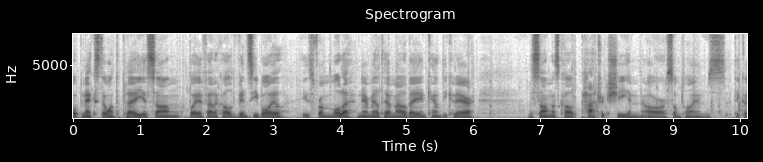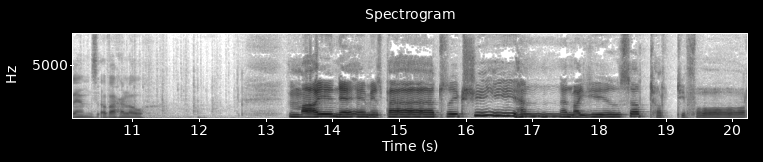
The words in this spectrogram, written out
Up next, I want to play a song by a fella called Vincey Boyle. He's from Mullagh, near Milltown Malbay in County Clare. The song is called Patrick Sheehan, or sometimes The Glens of Aherlow. My name is Patrick Sheehan, and my years are thirty-four.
